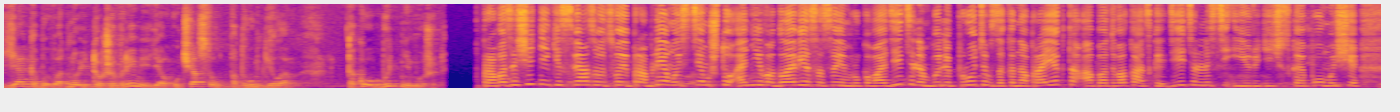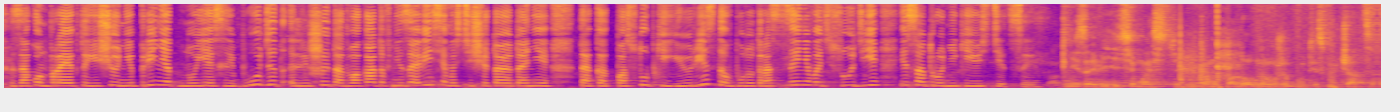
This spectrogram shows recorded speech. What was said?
якобы в одно и то же время я участвовал по двум делам. Такого быть не может. Правозащитники связывают свои проблемы с тем, что они во главе со своим руководителем были против законопроекта об адвокатской деятельности и юридической помощи. Закон проекта еще не принят, но если будет, лишит адвокатов независимости, считают они, так как поступки юристов будут расценивать судьи и сотрудники юстиции. Независимость и тому подобное уже будет исключаться.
